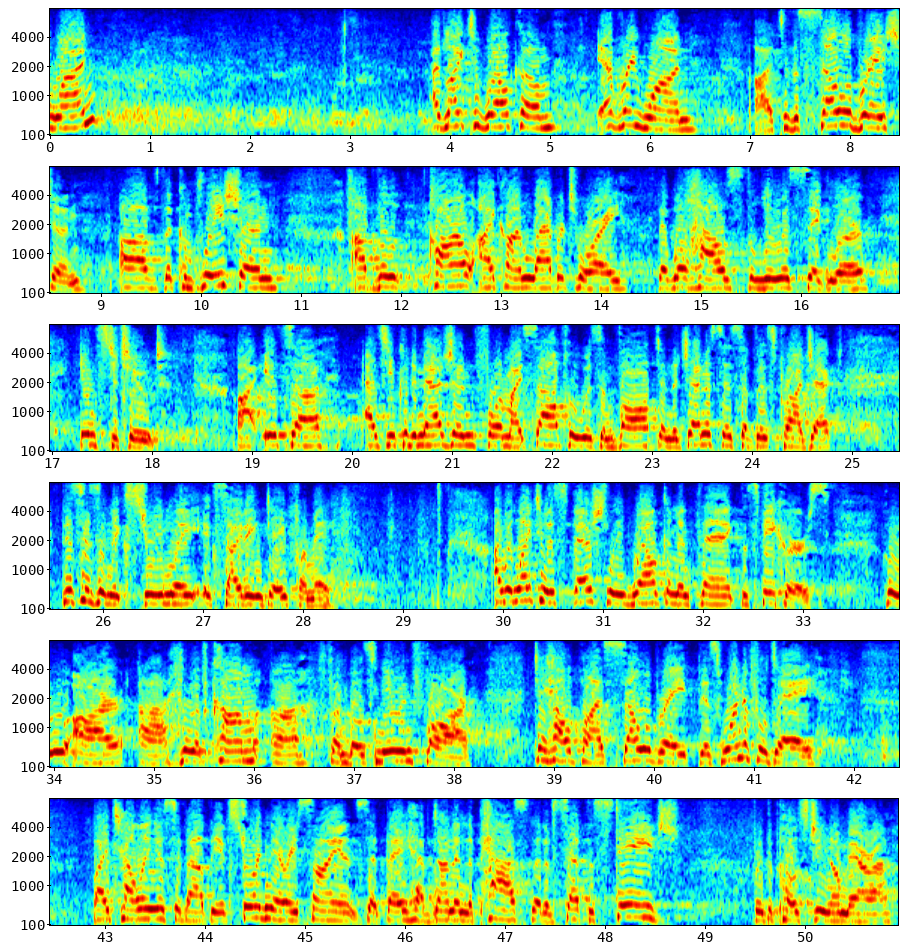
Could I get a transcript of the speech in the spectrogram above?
everyone. I'd like to welcome everyone uh, to the celebration of the completion of the Carl Icahn Laboratory that will house the Lewis Sigler Institute. Uh, it's, uh, as you can imagine, for myself who was involved in the genesis of this project, this is an extremely exciting day for me. I would like to especially welcome and thank the speakers who are uh, who have come uh, from both near and far to help us celebrate this wonderful day by telling us about the extraordinary science that they have done in the past that have set the stage for the post-genome era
